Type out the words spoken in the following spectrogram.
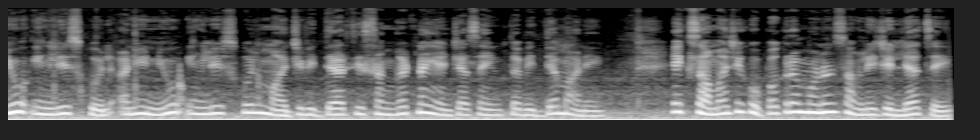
न्यू इंग्लिश स्कूल आणि न्यू इंग्लिश स्कूल माजी विद्यार्थी संघटना यांच्या संयुक्त विद्यमाने एक सामाजिक उपक्रम म्हणून सांगली जिल्ह्याचे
